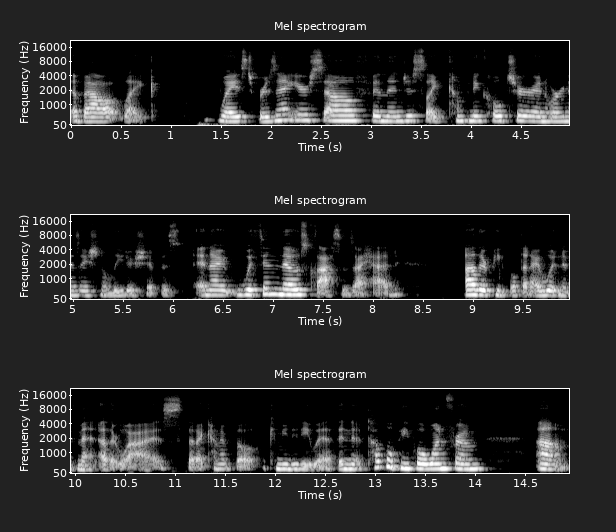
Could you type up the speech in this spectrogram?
about like ways to present yourself and then just like company culture and organizational leadership is and I within those classes I had other people that I wouldn't have met otherwise that I kind of built community with and a couple people one from um,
